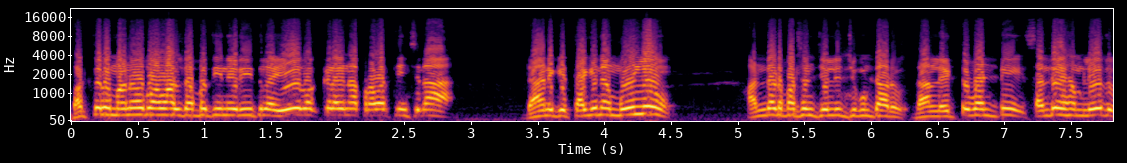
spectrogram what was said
భక్తుల మనోభావాలు దెబ్బతినే రీతిలో ఏ ఒక్కడైనా ప్రవర్తించినా దానికి తగిన మూల్యం హండ్రెడ్ పర్సెంట్ చెల్లించుకుంటారు. దానిలో ఎటువంటి సందేహం లేదు.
